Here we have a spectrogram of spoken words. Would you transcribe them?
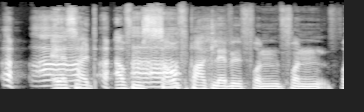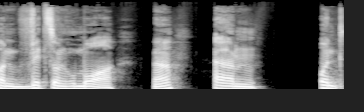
er ist halt auf dem South Park Level von von von Witz und Humor. Ne? Ähm, und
